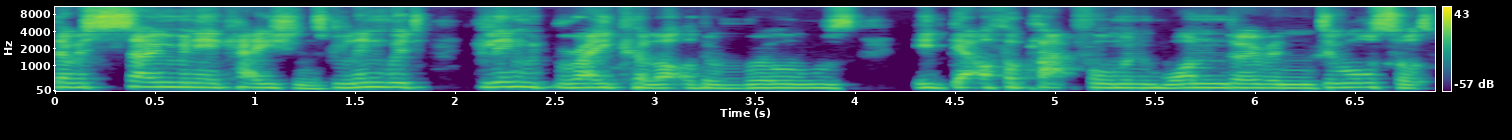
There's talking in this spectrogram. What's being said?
there were so many occasions. Glyn would Glyn would break a lot of the rules. He'd get off a platform and wander and do all sorts,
